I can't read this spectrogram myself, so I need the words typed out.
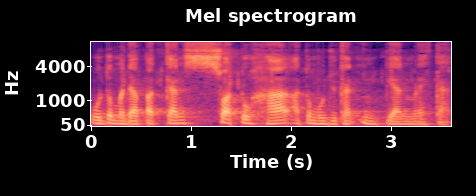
untuk mendapatkan suatu hal atau mewujudkan impian mereka.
